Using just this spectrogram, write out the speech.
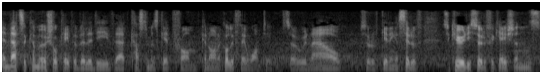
and that's a commercial capability that customers get from Canonical if they want it. So we're now sort of getting a set of security certifications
